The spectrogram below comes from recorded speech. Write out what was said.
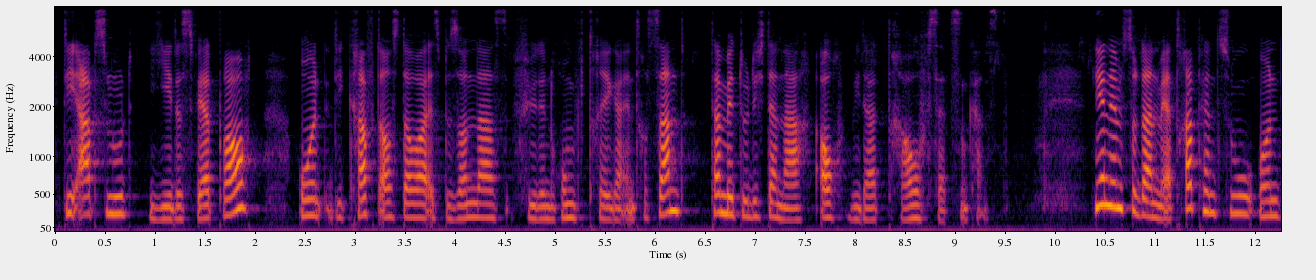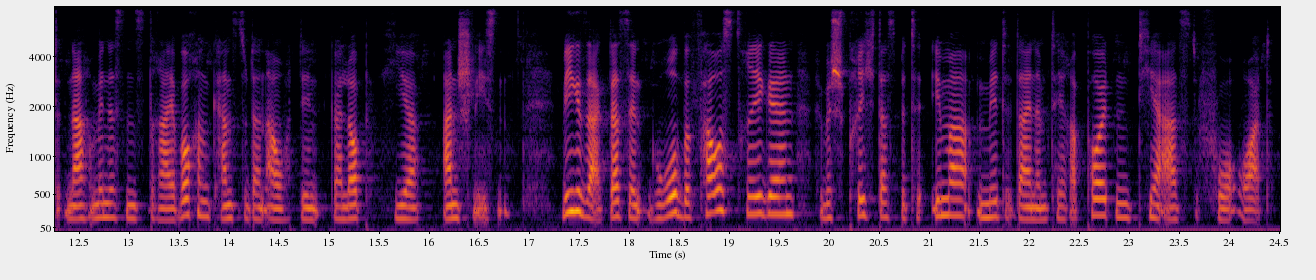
die absolut jedes Pferd braucht. Und die Kraftausdauer ist besonders für den Rumpfträger interessant, damit du dich danach auch wieder draufsetzen kannst. Hier nimmst du dann mehr Trab hinzu und nach mindestens drei Wochen kannst du dann auch den Galopp hier anschließen. Wie gesagt, das sind grobe Faustregeln. Besprich das bitte immer mit deinem Therapeuten, Tierarzt vor Ort.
